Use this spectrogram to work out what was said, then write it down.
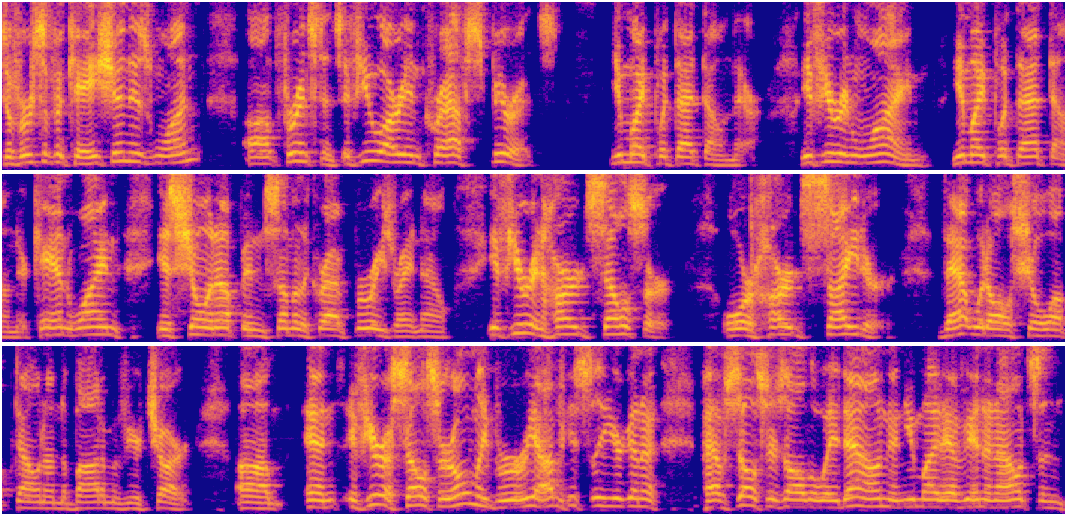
diversification is one. Uh, for instance, if you are in craft spirits, you might put that down there. If you're in wine, you might put that down there. Canned wine is showing up in some of the craft breweries right now. If you're in hard seltzer or hard cider, that would all show up down on the bottom of your chart. Um, and if you're a seltzer only brewery, obviously you're going to have seltzers all the way down, and you might have in and outs and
